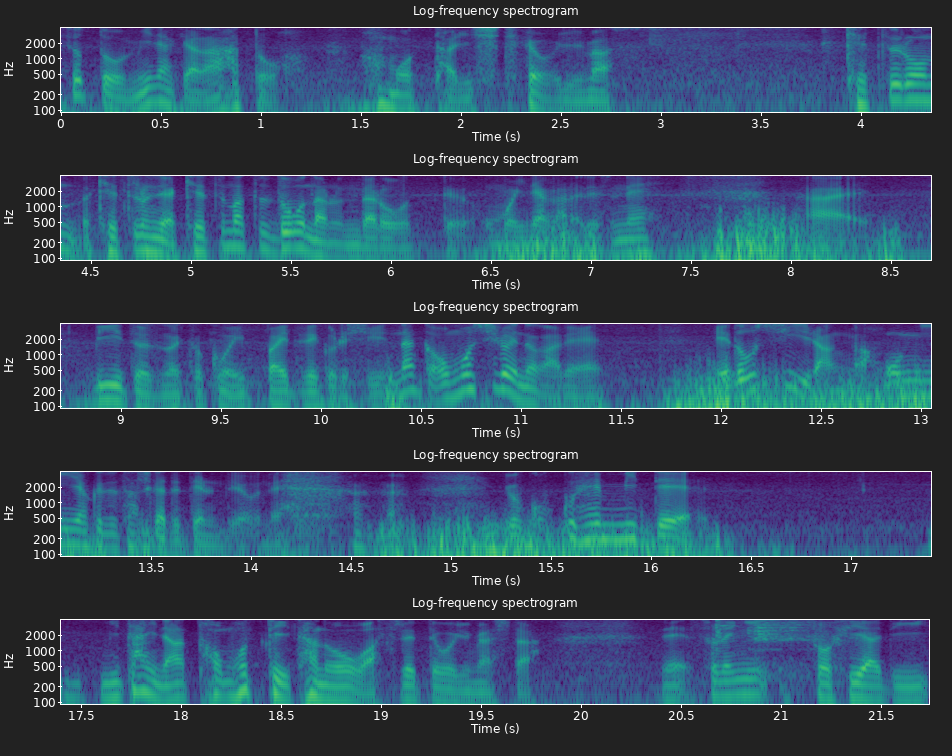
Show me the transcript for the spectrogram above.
ちょっと見なきゃなと思ったりしております。結論、結論じゃ結末どうなるんだろうって思いながらですね。はい。ビートルズの曲もいっぱい出てくるし、なんか面白いのがね、エド・シーランが本人役で確か出てるんだよね。予告編見て見たいなと思っていたのを忘れておりました。でそれにソフィア・ディ・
